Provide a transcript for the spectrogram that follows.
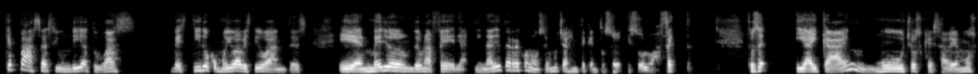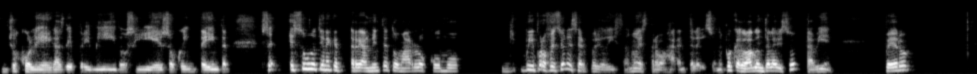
¿qué pasa si un día tú vas vestido como iba vestido antes y en medio de una feria y nadie te reconoce, mucha gente que entonces eso lo afecta. Entonces, y ahí caen muchos que sabemos, muchos colegas deprimidos y eso que intentan. eso uno tiene que realmente tomarlo como, mi profesión es ser periodista, no es trabajar en televisión. Después que lo hago en televisión, está bien, pero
